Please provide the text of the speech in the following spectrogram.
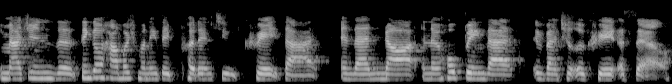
imagine the think of how much money they put in to create that and then not and then hoping that eventually it'll create a sale.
